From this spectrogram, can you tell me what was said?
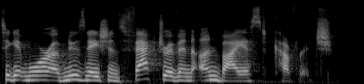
to get more of News Nation's fact driven, unbiased coverage.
